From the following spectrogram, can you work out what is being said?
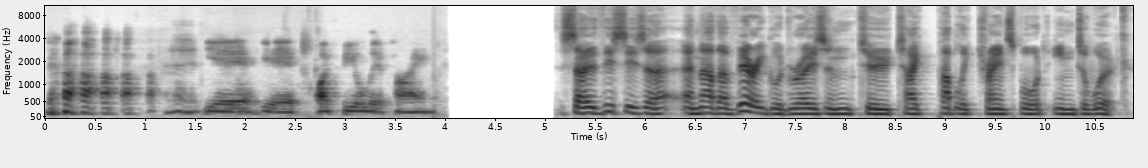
yeah, yeah, I feel their pain. So, this is a, another very good reason to take public transport into work.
